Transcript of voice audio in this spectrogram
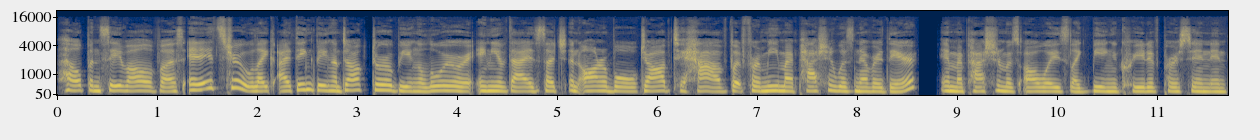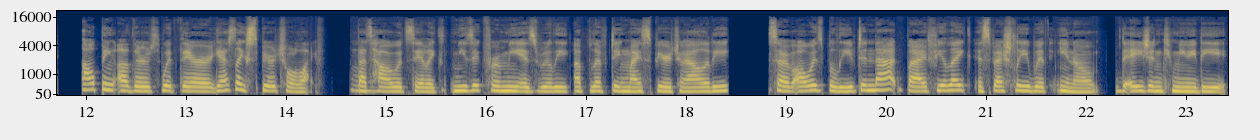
help and save all of us. And it's true. Like, I think being a doctor or being a lawyer or any of that is such an honorable job to have. But for me, my passion was never there. And my passion was always like being a creative person and helping others with their, I guess, like spiritual life. Mm-hmm. That's how I would say like music for me is really uplifting my spirituality. So I've always believed in that. But I feel like, especially with, you know, the Asian community,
